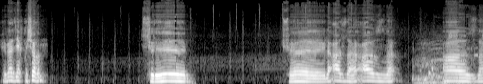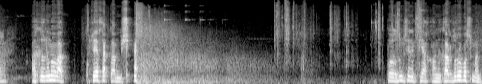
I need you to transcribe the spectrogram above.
Şöyle Biraz yaklaşalım. Sürün. Şöyle az daha az daha az daha. Akıllıma bak. Kutuya saklanmış. Bozdum senin fiyakanı. Gardırop Osman.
